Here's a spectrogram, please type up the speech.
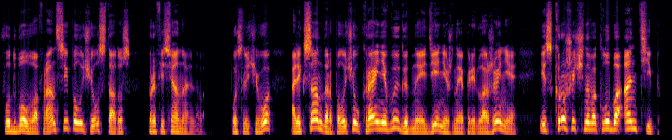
футбол во Франции получил статус профессионального после чего Александр получил крайне выгодное денежное предложение из крошечного клуба «Антип»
